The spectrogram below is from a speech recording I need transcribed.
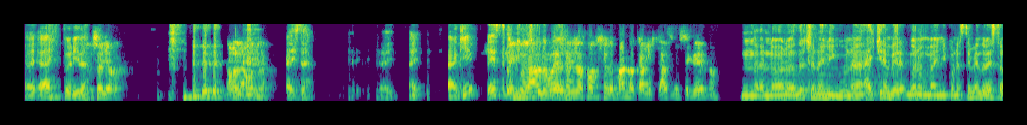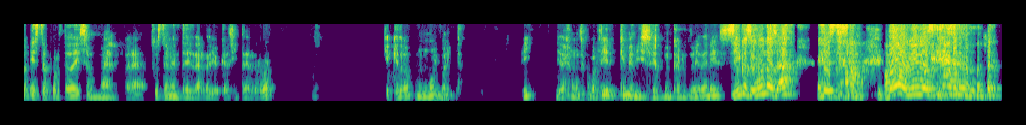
Ay, ay, tu herida. Soy yo. No, la otra. Ahí está. Ay, ay. Aquí, este Ten minúsculo cuidado, no voy a salir las fotos que le mando a Carlos Castro en secreto. No, no, no, de hecho no hay ninguna. Ay, quieren ver, bueno, Mañi, cuando estén viendo esto, esta portada hizo mal para justamente la radio casita del horror, que quedó muy bonita. Y ya dejamos de compartir. ¿Qué me dice el buen Carlos Valladares? ¡Cinco segundos! ¡Ah! Este, Ah, ya volvimos.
